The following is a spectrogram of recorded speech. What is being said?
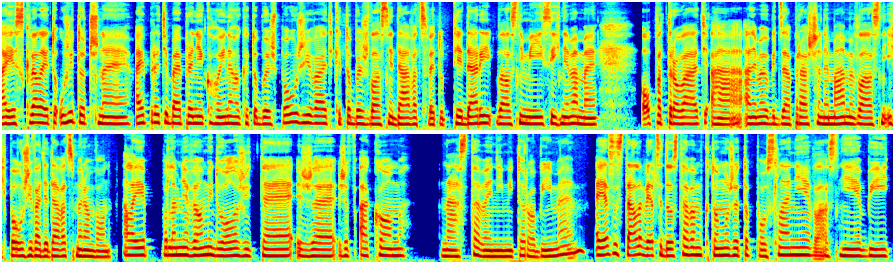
A je skvelé, je to užitočné aj pre teba, aj pre niekoho iného, keď to budeš používať, keď to budeš vlastne dávať svetu. Tie dary, vlastne my si ich nemáme opatrovať a, a nemajú byť zaprášené, máme vlastne ich používať a dávať smerom von. Ale je podľa mňa veľmi dôležité, že, že v akom nastavení my to robíme. A ja sa stále viac dostávam k tomu, že to poslanie vlastne je byť,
